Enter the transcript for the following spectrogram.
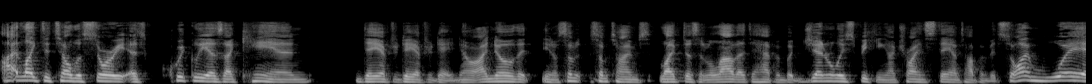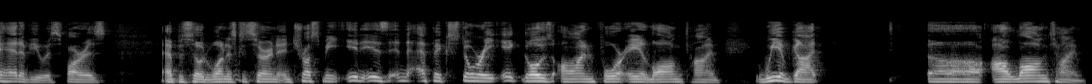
I like to tell the story as quickly as I can day after day after day. Now I know that, you know, some sometimes life doesn't allow that to happen, but generally speaking, I try and stay on top of it. So I'm way ahead of you as far as episode 1 is concerned and trust me, it is an epic story. It goes on for a long time. We have got uh, a long time.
